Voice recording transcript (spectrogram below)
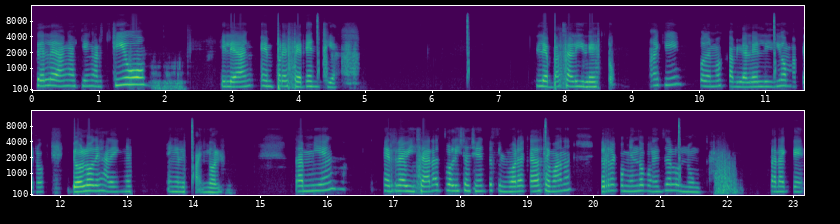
Ustedes le dan aquí en archivo y le dan en preferencias. Les va a salir esto. Aquí podemos cambiarle el idioma, pero yo lo dejaré en el, español. También es revisar actualizaciones de Filmora cada semana. Yo recomiendo ponérselo nunca, para que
